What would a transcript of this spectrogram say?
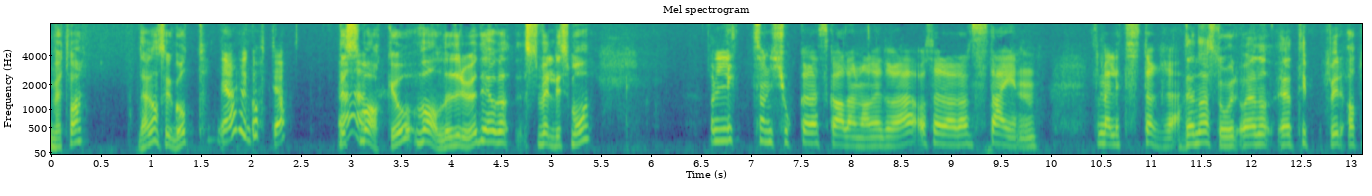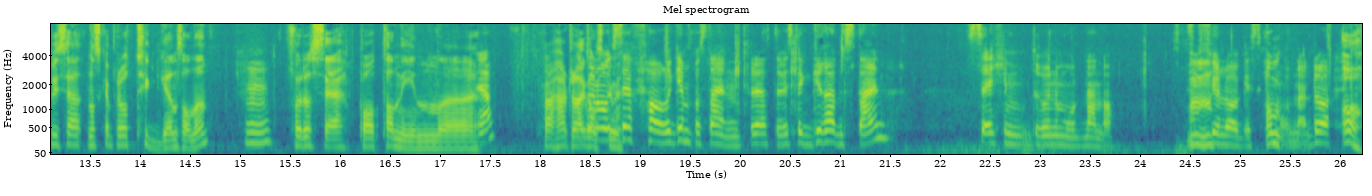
vet du hva? Det er ganske godt. Ja, det er godt, ja. Det smaker jo vanlig drue. De er jo veldig små. Og litt sånn tjukkere skall enn vanlig, drue. Og så er det den steinen som er litt større. Den er stor, og jeg, jeg tipper at hvis jeg Nå skal jeg prøve å tygge en sånn en. For å se på tannin eh, Ja. For her tror Du jeg kan ganske også mye se fargen på steinen. For hvis det er grønn stein, så er ikke druene modne ennå. Fysiologisk mm. modne. Da, Oh.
